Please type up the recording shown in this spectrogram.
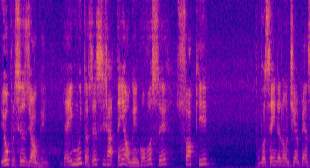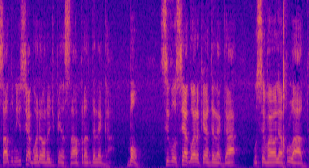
eu preciso de alguém. E aí muitas vezes você já tem alguém com você, só que você ainda não tinha pensado nisso e agora é hora de pensar para delegar. Bom, se você agora quer delegar, você vai olhar para o lado,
